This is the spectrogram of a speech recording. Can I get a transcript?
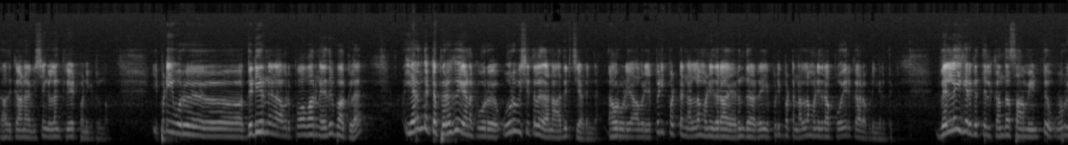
அதுக்கான விஷயங்கள்லாம் க்ரியேட் பண்ணிக்கிட்டு இருந்தோம். இப்படி ஒரு திடீர்னு அவர் போவார்னு எதிர்பார்க்கல. இறந்துட்ட பிறகு எனக்கு ஒரு ஒரு விஷயத்தில் நான் அதிர்ச்சி அடைந்தேன். அவருடைய அவர் எப்படிப்பட்ட நல்ல மனிதராக இருந்தார் எப்படிப்பட்ட நல்ல மனிதராக போயிருக்கார் அப்படிங்கிறது வெள்ளை கிரகத்தில் கந்தசாமின்ட்டு ஒரு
